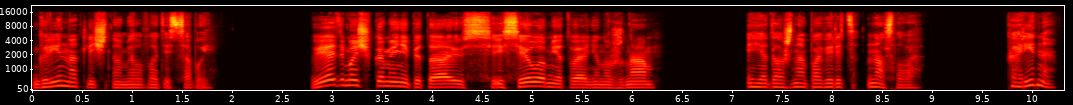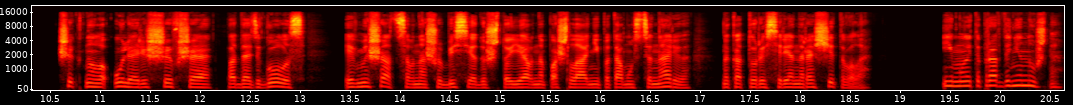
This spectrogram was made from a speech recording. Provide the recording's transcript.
Грин отлично умел владеть собой. «Ведьмочками не питаюсь, и сила мне твоя не нужна». И я должна поверить на слово. «Карина?» — шикнула Уля, решившая подать голос и вмешаться в нашу беседу, что явно пошла не по тому сценарию, на который Сирена рассчитывала. «Ему это правда не нужно».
